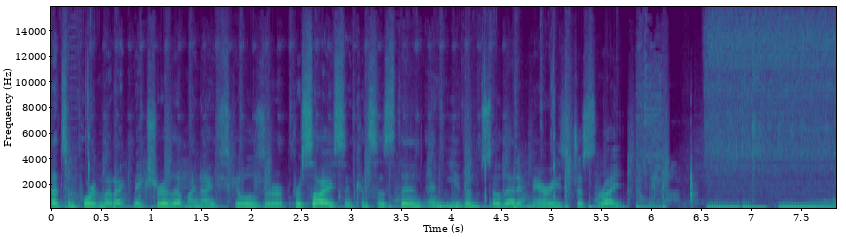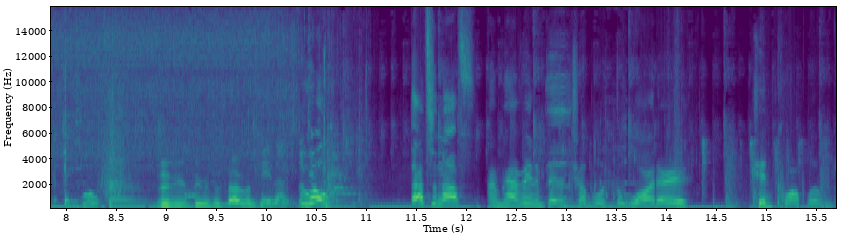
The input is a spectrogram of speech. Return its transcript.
It's important that I make sure that my knife skills are precise and consistent and even so that it marries just right. Did you see what just happened? Okay, that's the rope. That's enough. I'm having a bit of trouble with the water. Kid problems.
